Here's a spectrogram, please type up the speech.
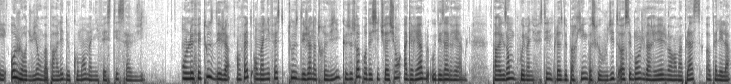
Et aujourd'hui, on va parler de comment manifester sa vie on le fait tous déjà. En fait, on manifeste tous déjà notre vie, que ce soit pour des situations agréables ou désagréables. Par exemple, vous pouvez manifester une place de parking parce que vous dites Oh, c'est bon, je vais arriver, je vais avoir ma place, hop, elle est là.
